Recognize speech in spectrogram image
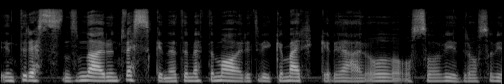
interessen som det er rundt veskene til Mette-Marit, hvilke merker de er, og osv. osv.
